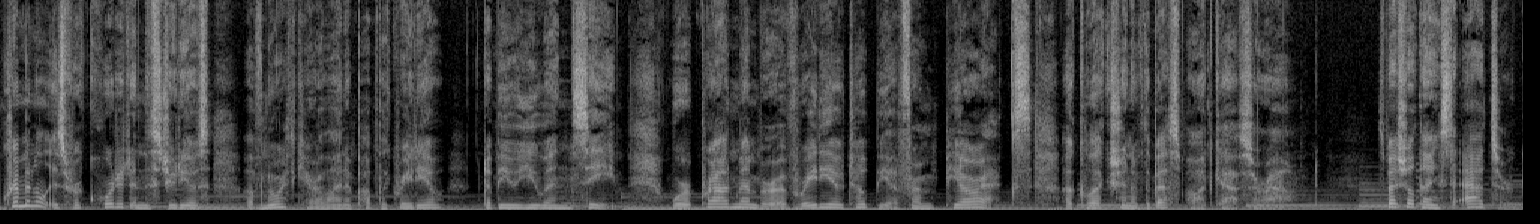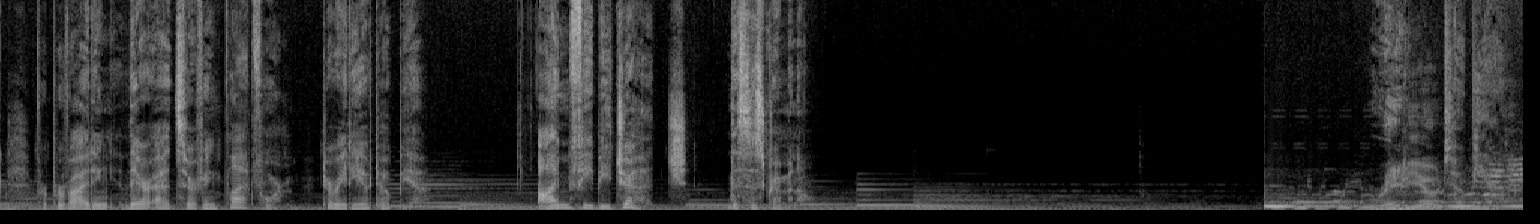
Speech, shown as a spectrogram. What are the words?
Criminal is recorded in the studios of North Carolina Public Radio, WUNC. We're a proud member of Radiotopia from PRX, a collection of the best podcasts around. Special thanks to AdZerk for providing their ad serving platform to Radiotopia. I'm Phoebe Judge. This is Criminal. Radiotopia.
